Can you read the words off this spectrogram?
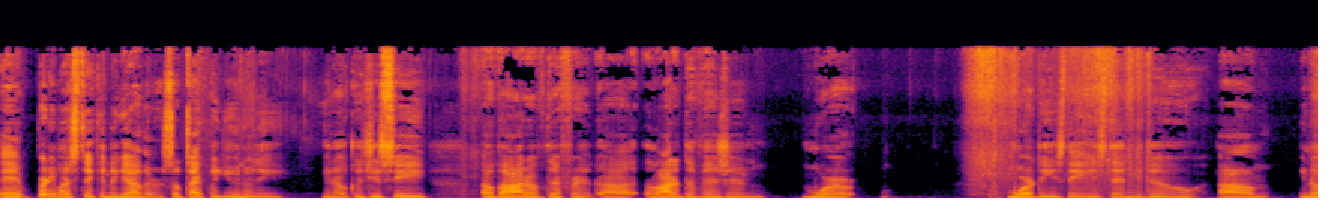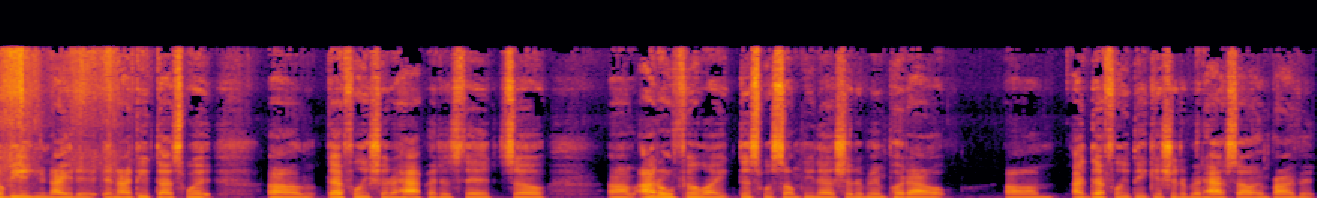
and pretty much sticking together some type of unity you know because you see a lot of different uh a lot of division more more these days than you do um you know, being united. And I think that's what um, definitely should have happened instead. So um, I don't feel like this was something that should have been put out. Um, I definitely think it should have been hashed out in private.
